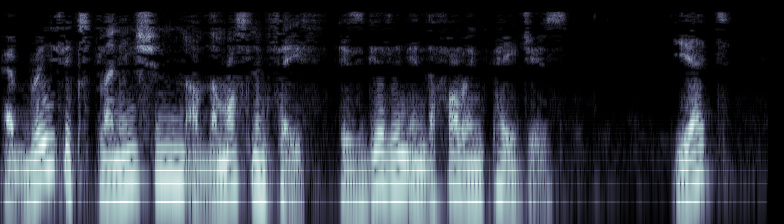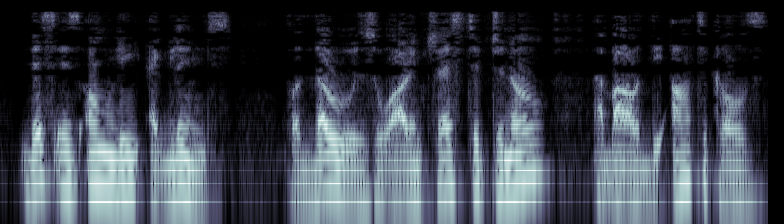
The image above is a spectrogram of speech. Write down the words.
A brief explanation of the Muslim faith is given in the following pages. Yet, this is only a glimpse for those who are interested to know about the articles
